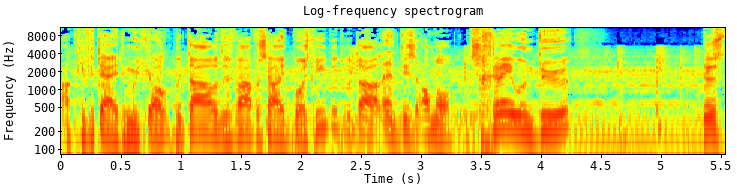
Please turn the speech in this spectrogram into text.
activiteiten moet je ook betalen. Dus waarvoor zou je het bos niet moeten betalen? En het is allemaal schreeuwend duur. Dus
